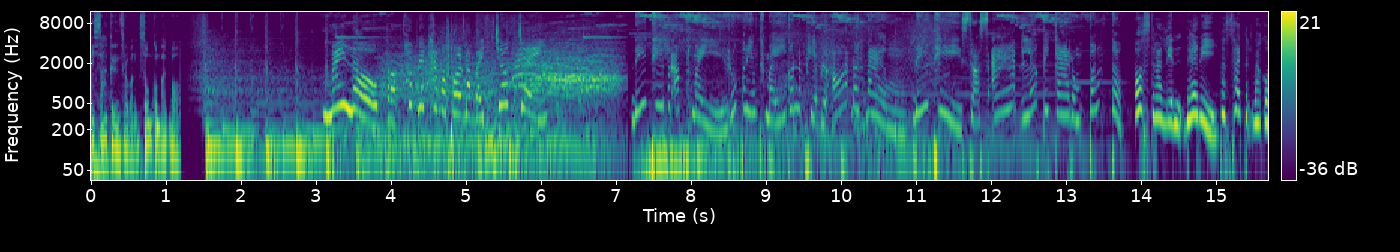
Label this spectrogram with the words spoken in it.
ពិសាគ្រឿងស្រវឹងសូមកុំបើកបរម៉ៃឡូប្រភពនៃធម៌ពលដើម្បីជោគជ័យ DT ប្រអប់ថ្មីរូបរាងថ្មីគុណភាពល្អដូចដើម DT ស្រស់ស្អាតលើសពីការរំពឹងទុក Australian Dairy ម្សៅទឹកដោះគោ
